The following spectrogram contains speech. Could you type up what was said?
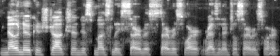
no new construction, just mostly service service work, residential service work.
